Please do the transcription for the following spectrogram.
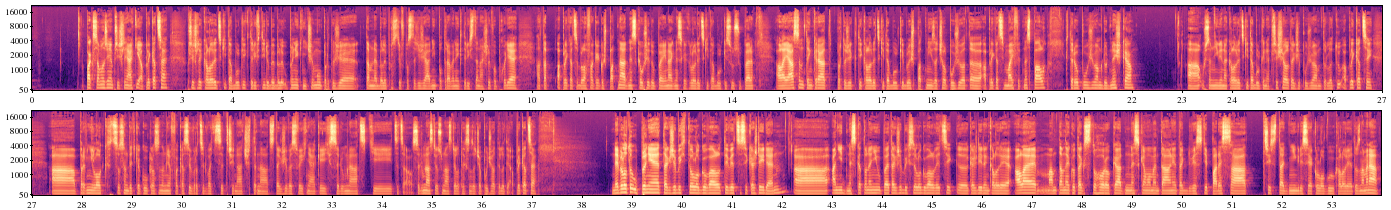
Pak samozřejmě přišly nějaké aplikace, přišly kalorické tabulky, které v té době byly úplně k ničemu, protože tam nebyly prostě v podstatě žádné potraviny, které jste našli v obchodě. A ta aplikace byla fakt jako špatná, dneska už je to úplně jinak, dneska kalorické tabulky jsou super, ale já jsem tenkrát, protože ty kalorické tabulky byly špatné, začal používat uh, aplikaci MyFitnessPal, kterou používám do dneška, a už jsem nikdy na kalorické tabulky nepřišel, takže používám tohle tu aplikaci a první log, co jsem teďka koukal, jsem tam měl fakt asi v roce 2013-14, takže ve svých nějakých 17, cca 17-18 letech jsem začal používat tyhle ty aplikace. Nebylo to úplně tak, že bych to logoval ty věci si každý den a ani dneska to není úplně tak, že bych si logoval věci eh, každý den kalorie, ale mám tam jako tak z toho roka dneska momentálně tak 250 300 dní, kdy si jako loguju kalorie. To znamená,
